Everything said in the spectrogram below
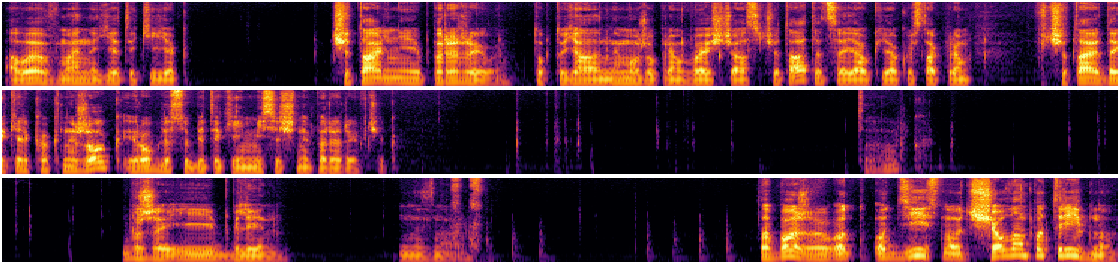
але в мене є такі як читальні перериви. Тобто я не можу прям весь час читати, це я якось так прям вчитаю декілька книжок і роблю собі такий місячний переривчик. Так. Боже, і блін. Не знаю. Та боже, от, от дійсно, от що вам потрібно?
